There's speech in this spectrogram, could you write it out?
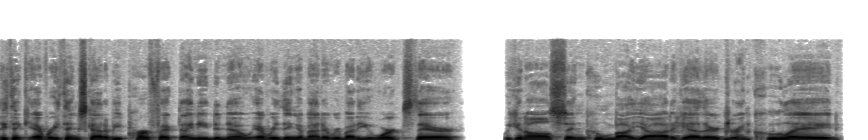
They think everything's got to be perfect. I need to know everything about everybody who works there. We can all sing kumbaya together, drink Kool Aid,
